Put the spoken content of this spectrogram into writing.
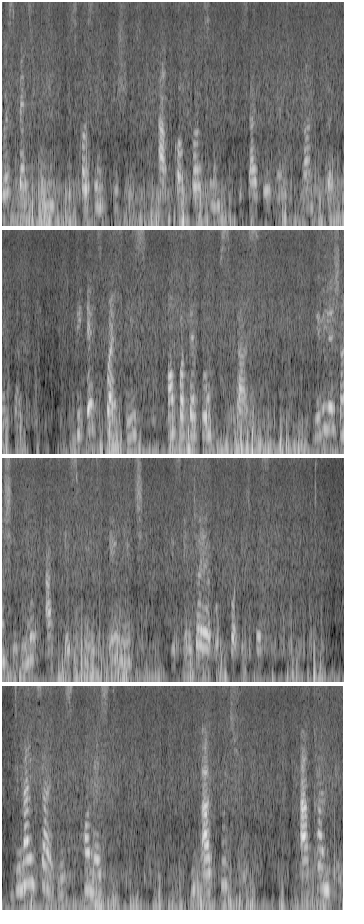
respectfully discussing issues non-judgmentally. The eighth point is comfortable stars. The relationship moves at a speed in which is enjoyable for each person. The ninth sign is honesty. You are truthful and candid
